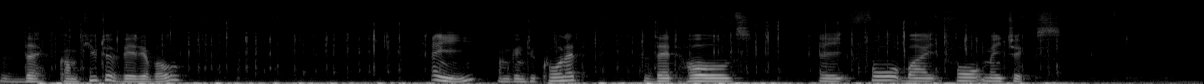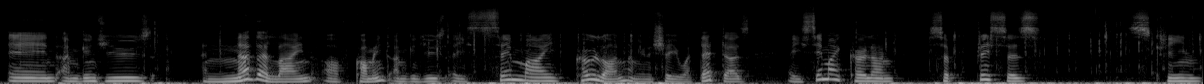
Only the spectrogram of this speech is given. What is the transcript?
the computer variable A, I'm going to call it, that holds a 4 by 4 matrix. And I'm going to use another line of comment. I'm going to use a semicolon. I'm going to show you what that does. A semicolon suppresses screen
